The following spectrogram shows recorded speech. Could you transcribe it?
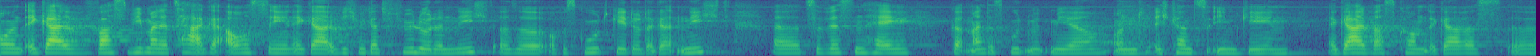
und egal, was, wie meine Tage aussehen, egal, wie ich mich gerade fühle oder nicht, also ob es gut geht oder nicht, äh, zu wissen, hey, Gott meint es gut mit mir und ich kann zu ihm gehen, egal was kommt, egal was, äh,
